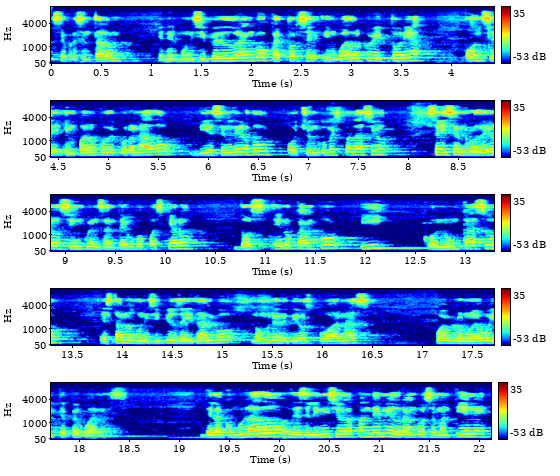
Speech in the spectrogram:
se presentaron en el municipio de Durango, 14 en Guadalupe Victoria, 11 en Pánuco de Coronado, 10 en Lerdo, 8 en Gómez Palacio, 6 en Rodeo, 5 en Santiago Papasquiaro, 2 en Ocampo y con un caso están los municipios de Hidalgo, Nombre de Dios, Poanas, Pueblo Nuevo y Tepehuanes. Del acumulado desde el inicio de la pandemia, Durango se mantiene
